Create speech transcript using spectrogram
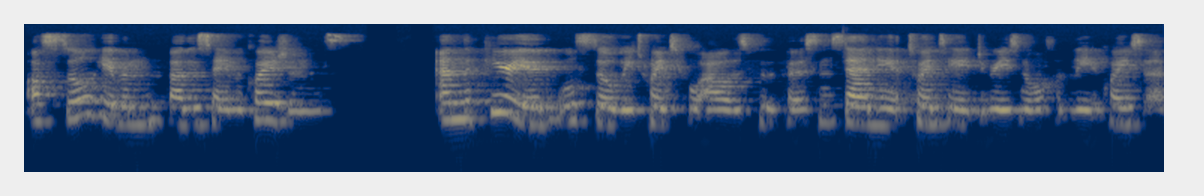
are still given by the same equations, and the period will still be 24 hours for the person standing at 28 degrees north of the equator.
